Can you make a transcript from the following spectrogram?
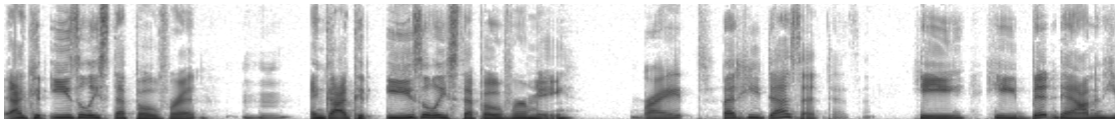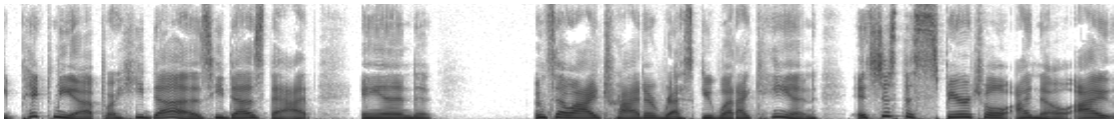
I could easily step over it mm-hmm. and God could easily step over me, Right. but he doesn't Doesn't. He he bent down and he picked me up or he does he does that. And and so i try to rescue what i can. It's just the spiritual i know i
